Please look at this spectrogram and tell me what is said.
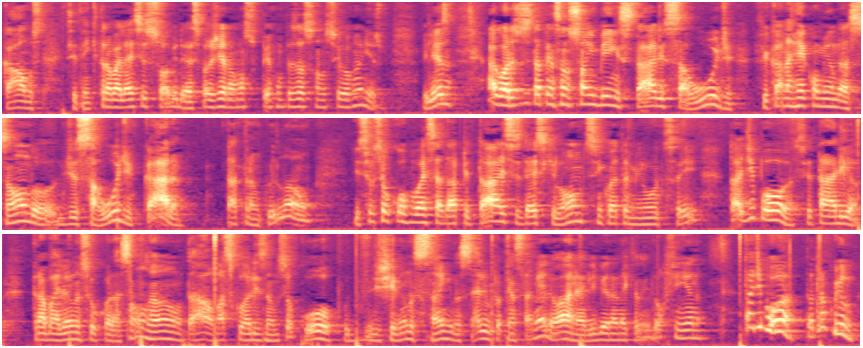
calmos, você tem que trabalhar esse sobe e desce para gerar uma supercompensação no seu organismo. Beleza? Agora, se você está pensando só em bem-estar e saúde, ficar na recomendação do, de saúde, cara, tá tranquilão. E se o seu corpo vai se adaptar a esses 10 km, 50 minutos aí, tá de boa. Você tá ali, ó, trabalhando o seu coraçãozão, tal, vascularizando o seu corpo, chegando sangue no cérebro para pensar melhor, né? Liberando aquela endorfina. Tá de boa, tá tranquilo.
